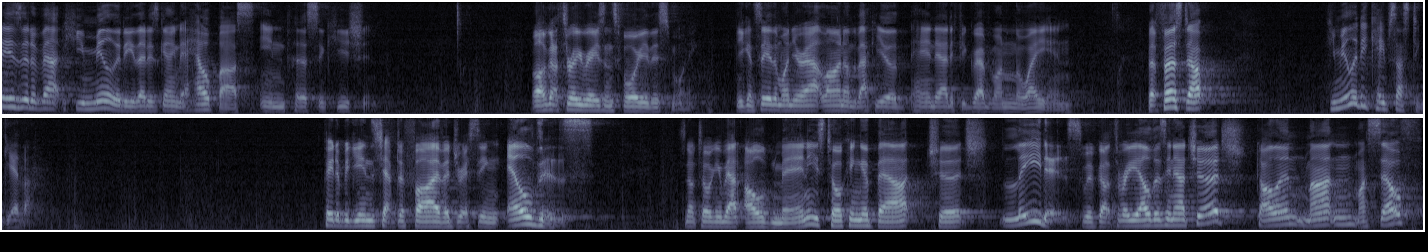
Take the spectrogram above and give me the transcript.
is it about humility that is going to help us in persecution? Well, I've got three reasons for you this morning. You can see them on your outline on the back of your handout if you grabbed one on the way in. But first up, humility keeps us together. Peter begins chapter 5 addressing elders. Not talking about old men, he's talking about church leaders. We've got three elders in our church Colin, Martin, myself.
